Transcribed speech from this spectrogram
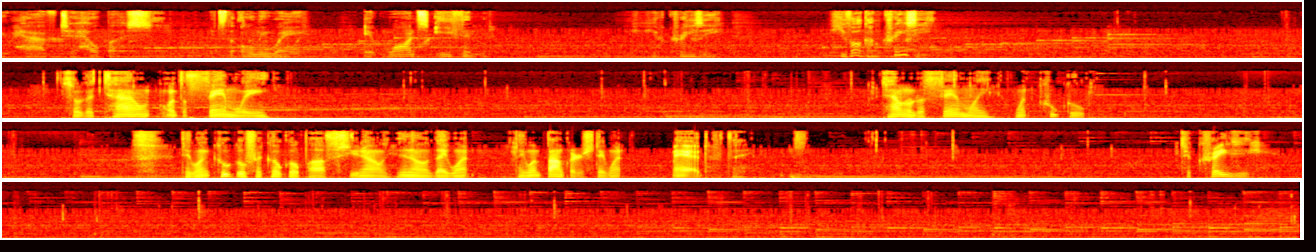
You have to help us. It's the only way. It wants Ethan. You're crazy. You've all gone crazy. So the town or the family town or the family went cuckoo. They went cuckoo for Cocoa Puffs, you know, you know, they went they went bonkers, they went mad. They They're crazy.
